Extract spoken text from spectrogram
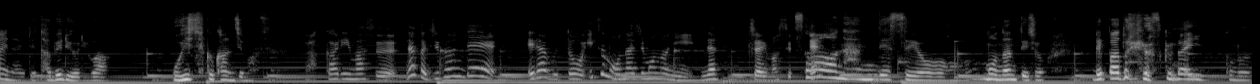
えないで食べるよりは美味しく感じます。わかります。なんか自分で選ぶといつも同じものになっちゃいますよね。そうなんですよ。もうなんていうんでしょうレパートリーが少ないこの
